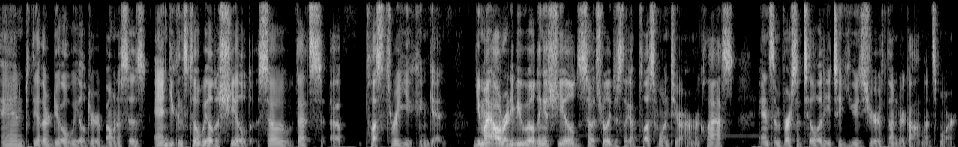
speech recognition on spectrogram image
and the other dual wielder bonuses, and you can still wield a shield. So that's a plus three you can get. You might already be wielding a shield, so it's really just like a plus one to your armor class and some versatility to use your Thunder Gauntlets more.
